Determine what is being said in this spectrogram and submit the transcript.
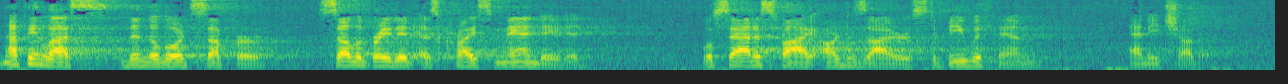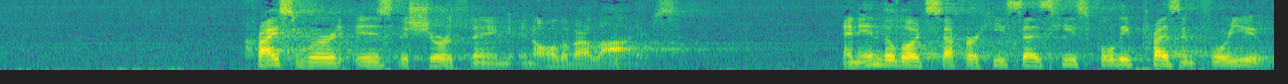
Nothing less than the Lord's Supper celebrated as Christ mandated will satisfy our desires to be with Him and each other. Christ's word is the sure thing in all of our lives. And in the Lord's Supper, He says He's fully present for you,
